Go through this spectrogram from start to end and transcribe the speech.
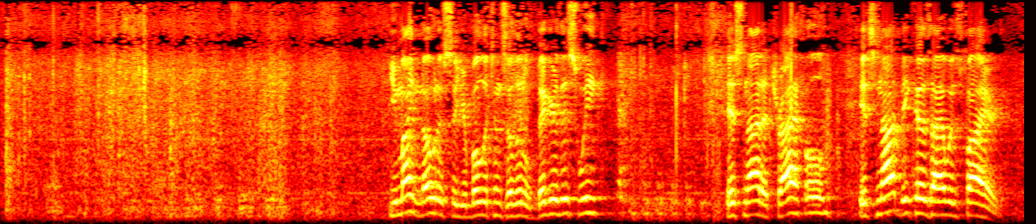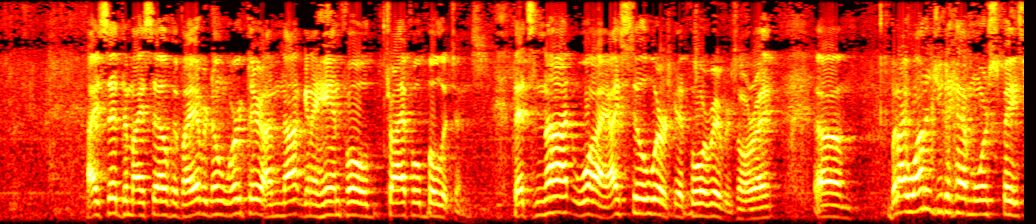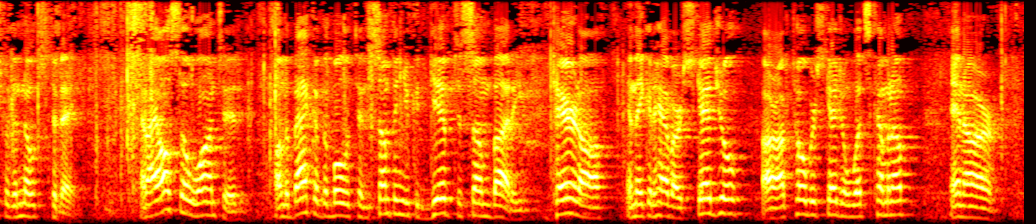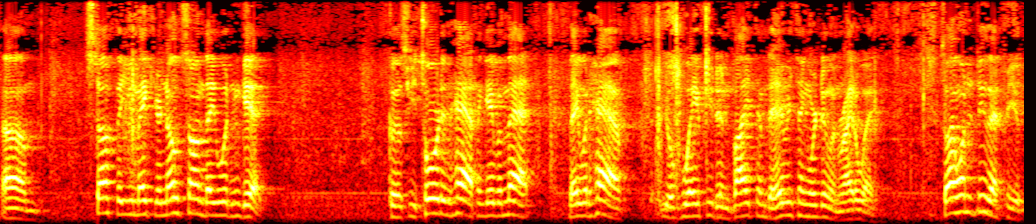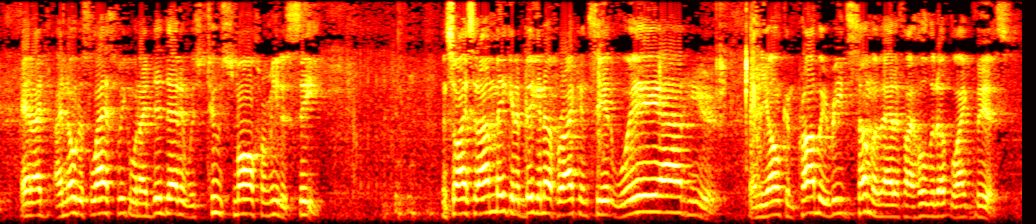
You might notice that your bulletin's a little bigger this week. It's not a trifold. It's not because I was fired. I said to myself, if I ever don't work there, I'm not going to handfold trifold bulletins. That's not why. I still work at Four Rivers, all right? Um, but I wanted you to have more space for the notes today. And I also wanted, on the back of the bulletin, something you could give to somebody, tear it off, and they could have our schedule, our October schedule, what's coming up, and our um, stuff that you make your notes on, they wouldn't get. Because if you tore it in half and gave them that, they would have a way for you to invite them to everything we're doing right away. So I want to do that for you. And I, I noticed last week when I did that, it was too small for me to see. And so I said, I'm making it big enough where I can see it way out here. And y'all can probably read some of that if I hold it up like this.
